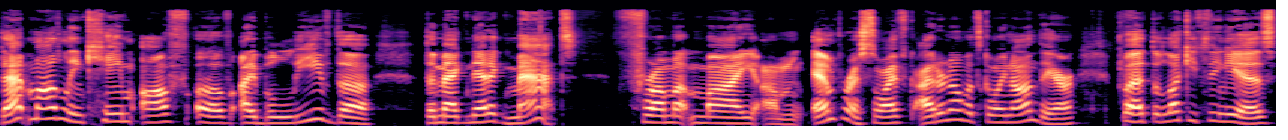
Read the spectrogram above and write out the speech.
That modeling came off of, I believe, the the magnetic mat from my um, Empress. So I've, I don't know what's going on there. But the lucky thing is,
